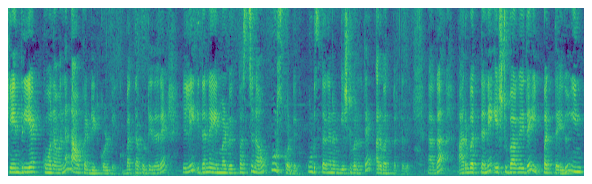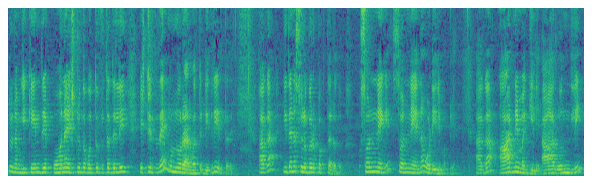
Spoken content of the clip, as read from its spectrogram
ಕೇಂದ್ರೀಯ ಕೋನವನ್ನು ನಾವು ಕಂಡಿಟ್ಕೊಳ್ಬೇಕು. ಭತ್ತ ಕೊಟ್ಟಿದ್ದಾರೆ. ಇಲ್ಲಿ ಇದನ್ನು ಏನು ಮಾಡಬೇಕು? ಫಸ್ಟ್ ನಾವು ಕೂಡಿಸ್ಕೊಳ್ಬೇಕು. ಕೂಡಿಸಿದಾಗ ನಮ್ಗೆ ಎಷ್ಟು ಬರ್ತದೆ? ಅರವತ್ತು ಬರ್ತದೆ. ಆಗ ಅರವತ್ತನೇ ಎಷ್ಟು ಭಾಗ ಇದೆ? ಇಪ್ಪತ್ತೈದು. ಇಂಟು ನಮಗೆ ಕೇಂದ್ರೀಯ ಕೋನ ಎಷ್ಟು ಅಂತ ಗೊತ್ತು ವೃತ್ತದಲ್ಲಿ ಎಷ್ಟಿರ್ತದೆ? ಮುನ್ನೂರ ಅರವತ್ತು ಡಿಗ್ರಿ ಇರ್ತದೆ. ಆಗ ಇದನ್ನು ಸುಲಭ ರೂಪಕ್ಕೆ ತರೋದು. ಸೊನ್ನೆಗೆ ಸೊನ್ನೆಯನ್ನು ಒಡೀರಿ ಮಕ್ಕಳೇ ಆಗ ಆರನೇ ಮಗ್ಗಿಲಿ, ಆರೊಂದ್ಲಿ,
